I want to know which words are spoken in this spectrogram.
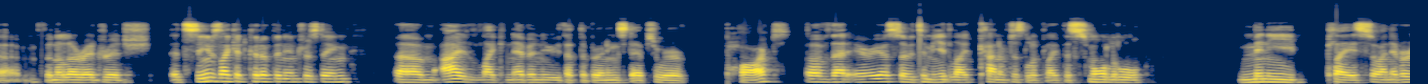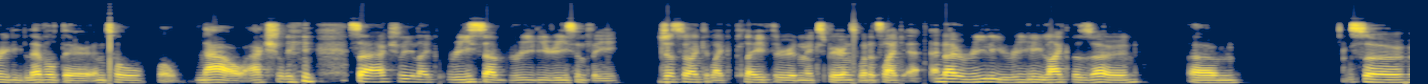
Um, vanilla Red Ridge. It seems like it could have been interesting um, I like never knew that the burning steppes were part of that area. So to me, it like kind of just looked like this small little mini place. So I never really leveled there until well now actually. so I actually like resubbed really recently just so I could like play through it and experience what it's like. And I really really like the zone. Um, so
